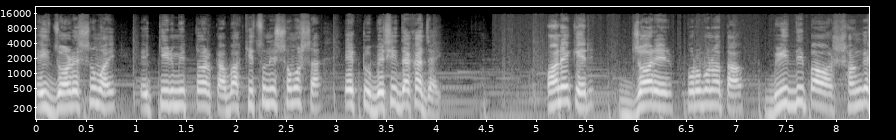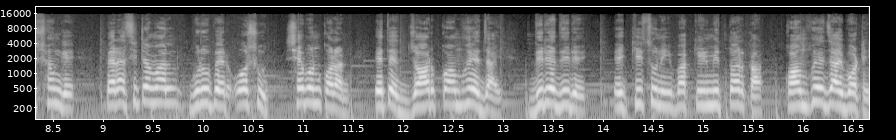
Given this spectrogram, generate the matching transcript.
এই জ্বরের সময় এই কৃমির তরকা বা খিচুনির সমস্যা একটু বেশি দেখা যায়। অনেকের জ্বরের প্রবণতা বৃদ্ধি পাওয়ার সঙ্গে সঙ্গে প্যারাসিটামল গ্রুপের ওষুধ সেবন করান। এতে জ্বর কম হয়ে যায়, ধীরে ধীরে এই খিচুনি বা কৃমির তরকা কম হয়ে যায় বটে।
